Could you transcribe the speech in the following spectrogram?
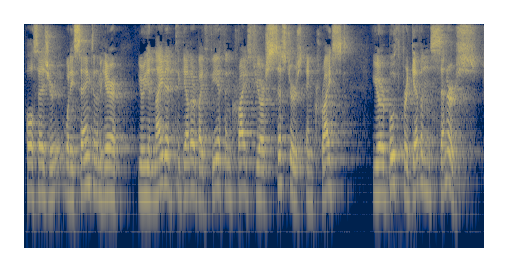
Paul says, what he's saying to them here, you're united together by faith in Christ. You are sisters in Christ. You are both forgiven sinners.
